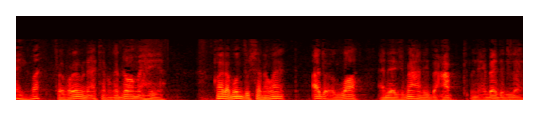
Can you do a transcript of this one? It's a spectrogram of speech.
أيوه. فإبراهيم بن أدهم قال له ما هي؟ قال منذ سنوات أدعو الله أن يجمعني بعبد من عباد الله.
